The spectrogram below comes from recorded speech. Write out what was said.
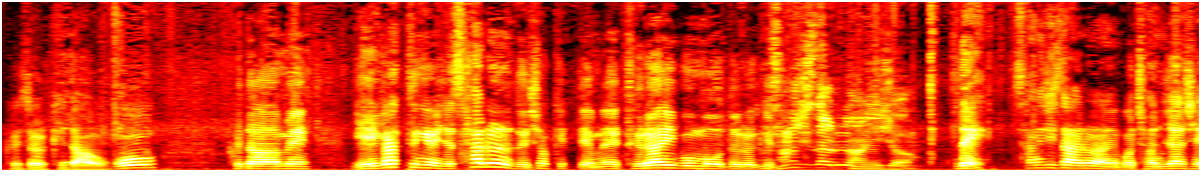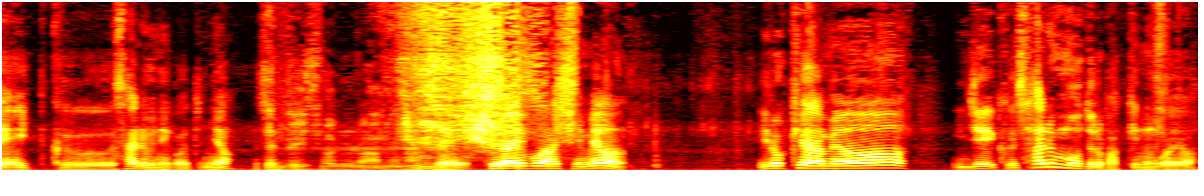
그래서 이렇게 나오고 그 다음에 얘 같은 경우 이제 사륜을 넣으셨기 때문에 드라이브 모드를 이거 이렇게 상시 사륜 아니죠? 네 상시 사륜 아니고 전자식 에이- 그 사륜이거든요. 그래서 전자식 사륜 하면은 네 드라이브 하시면 이렇게 하면 이제 그 사륜 모드로 바뀌는 거예요.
